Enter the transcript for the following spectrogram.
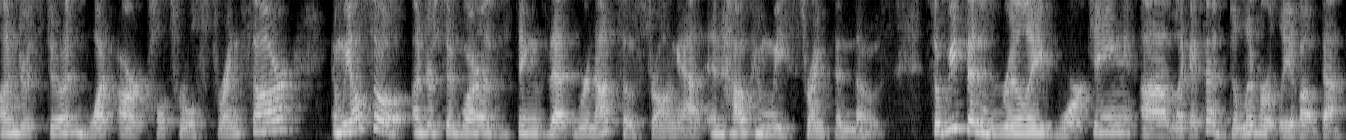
understood what our cultural strengths are and we also understood what are the things that we're not so strong at and how can we strengthen those. So we've been really working, uh, like I said, deliberately about that.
